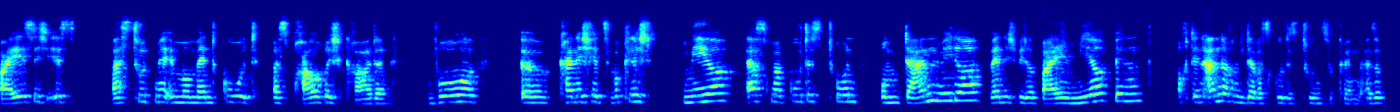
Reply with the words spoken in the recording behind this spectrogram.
bei sich ist, was tut mir im Moment gut, was brauche ich gerade, wo äh, kann ich jetzt wirklich mir erstmal Gutes tun, um dann wieder, wenn ich wieder bei mir bin, auch den anderen wieder was Gutes tun zu können. Also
